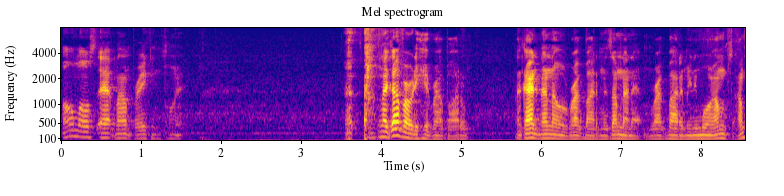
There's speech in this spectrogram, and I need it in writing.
almost at my breaking point. like I've already hit rock bottom. Like I, I know rock bottom is. I'm not at rock bottom anymore. I'm I'm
